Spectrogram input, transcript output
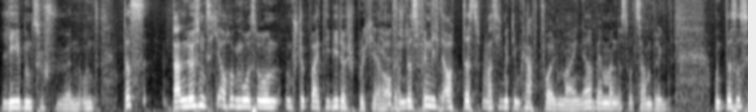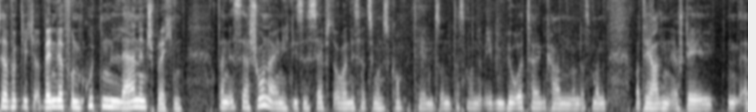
Leben zu führen. Und das, dann lösen sich auch irgendwo so ein, ein Stück weit die Widersprüche ja, auf. Das und das finde ich auch das, was ich mit dem Kraftvollen meine, ja, wenn man das so zusammenbringt. Und das ist ja wirklich, wenn wir von gutem Lernen sprechen, dann ist ja schon eigentlich diese Selbstorganisationskompetenz und dass man eben beurteilen kann und dass man Materialien erstell, äh,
